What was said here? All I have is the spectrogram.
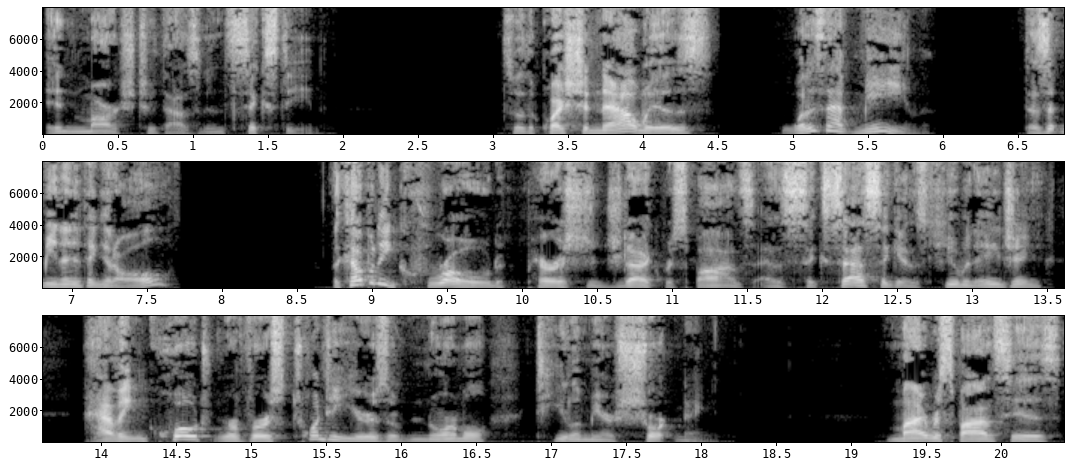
in March 2016. So the question now is, what does that mean? Does it mean anything at all? The company crowed Parrish's genetic response as success against human aging, having, quote, reversed 20 years of normal telomere shortening. My response is,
